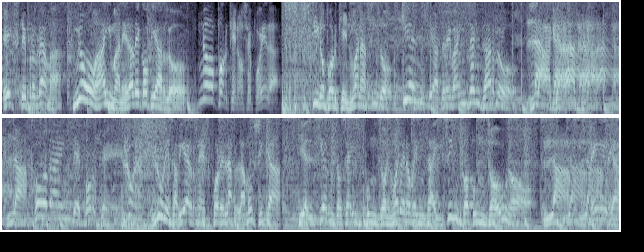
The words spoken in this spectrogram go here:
Este programa no hay manera de copiarlo. No porque no se pueda, sino porque no ha nacido. ¿Quién se atreva a intentarlo? La Garata. La joda en deporte. Lunes, lunes a viernes por el app La Música y el 106.995.1. La, Mega.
